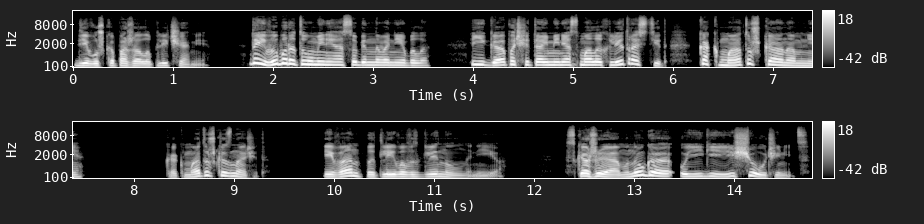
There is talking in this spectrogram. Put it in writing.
Девушка пожала плечами. Да и выбора-то у меня особенного не было. Яга, почитай, меня с малых лет растит, как матушка она мне. Как матушка, значит? Иван пытливо взглянул на нее. Скажи, а много у Яги еще учениц?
